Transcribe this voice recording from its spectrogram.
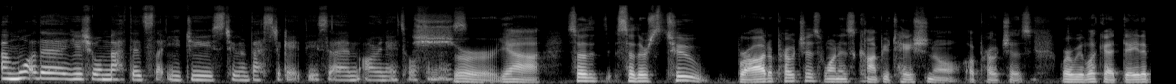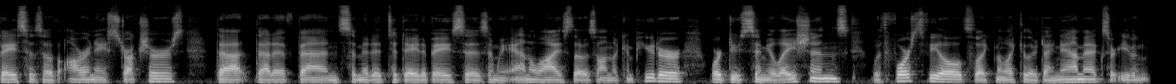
And what are the usual methods that you'd use to investigate these um, RNA tautomers? Sure, yeah. So, so there's two broad approaches. One is computational approaches, where we look at databases of RNA structures that, that have been submitted to databases and we analyze those on the computer or do simulations with force fields like molecular dynamics or even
